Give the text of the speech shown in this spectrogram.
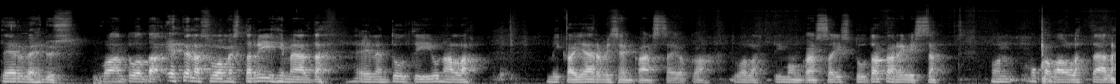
Tervehdys vaan tuolta Etelä-Suomesta Riihimäeltä. Eilen tultiin junalla Mika Järvisen kanssa, joka tuolla Timon kanssa istuu takarivissä – on mukava olla täällä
